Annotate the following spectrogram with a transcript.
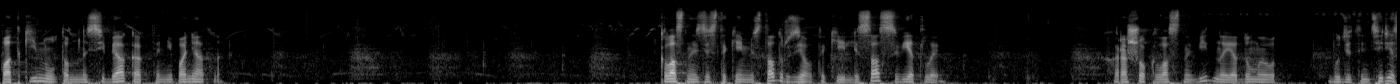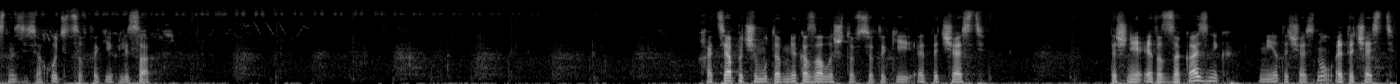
подкинул там на себя как-то, непонятно. Классные здесь такие места, друзья. Вот такие леса светлые. Хорошо, классно видно. Я думаю, вот будет интересно здесь охотиться в таких лесах. Хотя почему-то мне казалось, что все-таки эта часть... Точнее, этот заказник, не эта часть, ну, эта часть,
